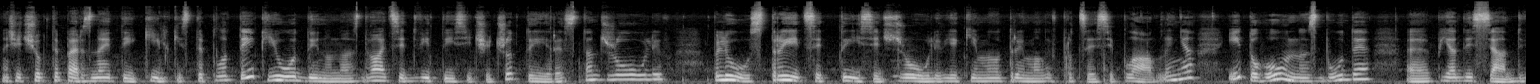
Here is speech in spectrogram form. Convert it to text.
Значить, щоб тепер знайти кількість теплоти, Q1 у нас 22 400 джоулів, плюс 30 тисяч джоулів, які ми отримали в процесі плавлення, і того у нас буде е, 52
